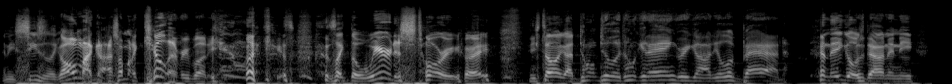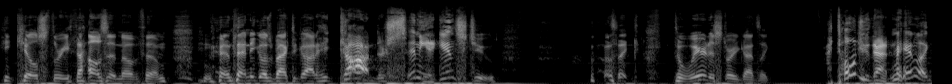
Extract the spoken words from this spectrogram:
and he sees it like, oh my gosh, I'm to kill everybody. like it's, it's like the weirdest story, right? He's telling God, don't do it. Don't get angry, God. You'll look bad. And then he goes down and he, he kills 3,000 of them. And then he goes back to God. Hey, God, they're sinning against you. it's like the weirdest story. God's like, I told you that, man, like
